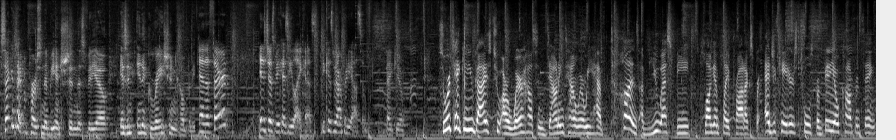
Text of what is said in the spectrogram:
Second type of person that'd be interested in this video is an integration company. And the third is just because you like us, because we are pretty awesome. Thank you. So we're taking you guys to our warehouse in Downingtown where we have tons of USB plug and play products for educators, tools for video conferencing,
